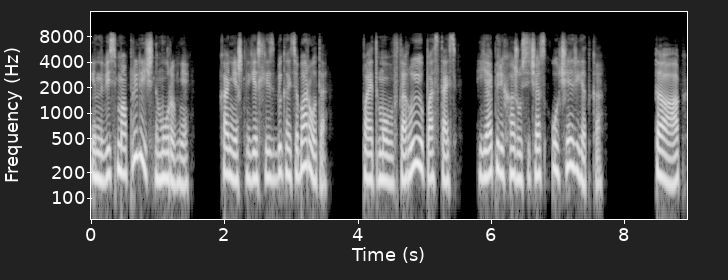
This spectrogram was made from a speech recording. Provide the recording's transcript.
и на весьма приличном уровне, конечно, если избегать оборота. Поэтому во вторую ипостась я перехожу сейчас очень редко. Так,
